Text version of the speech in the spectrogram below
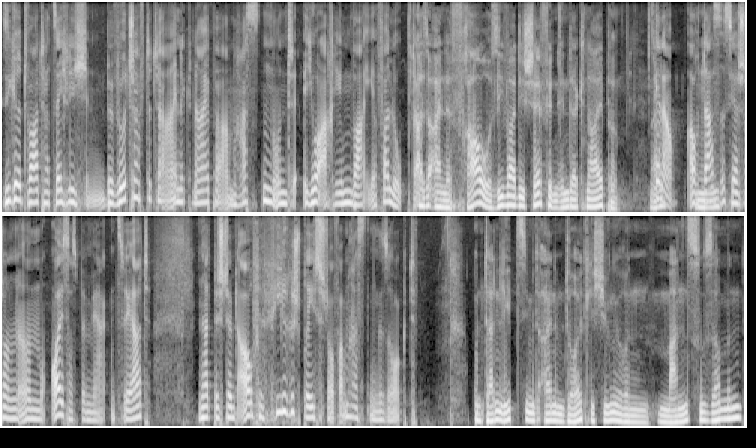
Sigrid war tatsächlich bewirtschaftete eine Kneipe am Hasten und Joachim war ihr Verlobter. Also eine Frau, sie war die Chefin in der Kneipe. Ja? Genau, auch mhm. das ist ja schon ähm, äußerst bemerkenswert und hat bestimmt auch für viel Gesprächsstoff am Hasten gesorgt. Und dann lebt sie mit einem deutlich jüngeren Mann zusammen.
